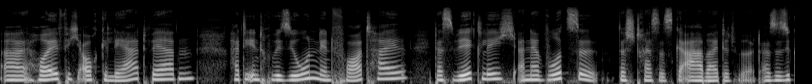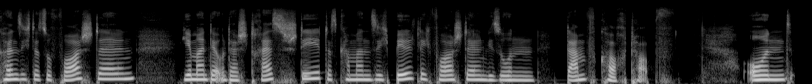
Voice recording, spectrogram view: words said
äh, häufig auch gelehrt werden, hat die Introvision den Vorteil, dass wirklich an der Wurzel des Stresses gearbeitet wird. Also Sie können sich das so vorstellen, jemand, der unter Stress steht, das kann man sich bildlich vorstellen wie so ein Dampfkochtopf. Und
